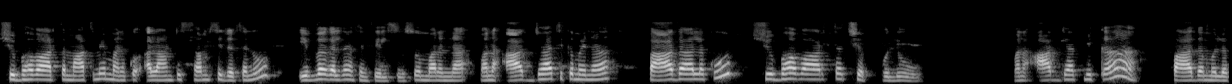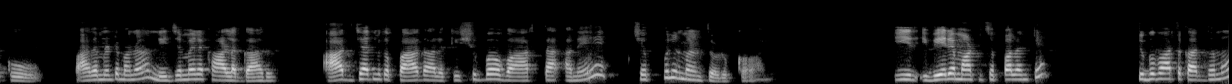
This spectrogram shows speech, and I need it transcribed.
శుభవార్త మాత్రమే మనకు అలాంటి సంసిద్ధతను ఇవ్వగలదని అతనికి తెలుసు. సో మన మన ఆధ్యాత్మికమైన పాదాలకు శుభవార్త చెప్పులు. మన ఆధ్యాత్మిక పాదములకు పాదములు అంటే మన నిజమైన కాళ్ళకు కాదు. ఆధ్యాత్మిక పాదాలకి శుభవార్త అనే చెప్పులను మనం తొడుక్కోవాలి. ఈ వేరే మాటలు చెప్పాలంటే శుభవార్తకు అర్థము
